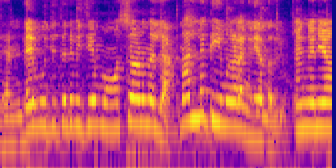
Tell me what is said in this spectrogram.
രണ്ടേ പൂജ്യത്തിന്റെ വിജയം മോശമാണെന്നല്ല. നല്ല ടീമുകൾ എങ്ങനെയാണെന്നറിയോ? എങ്ങനെയാ?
